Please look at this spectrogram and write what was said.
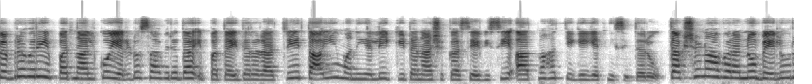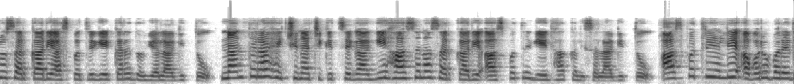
ಫೆಬ್ರವರಿ ಇಪ್ಪತ್ನಾಲ್ಕು, ಎರಡು ಸಾವಿರದ ಇಪ್ಪತ್ತೈದರ ರಾತ್ರಿ ತಾಯಿ ಮನೆಯಲ್ಲಿ ಕೀಟನಾಶಕ ಸೇವಿಸಿ ಆತ್ಮಹತ್ಯೆಗೆ ಯತ್ನಿಸಿದ್ದರು. ತಕ್ಷಣ ಅವರನ್ನು ಬೇಲೂರು ಸರ್ಕಾರಿ ಆಸ್ಪತ್ರೆಗೆ ಕರೆದೊಯ್ಯಲಾಗಿತ್ತು. ನಂತರ ಹೆಚ್ಚಿನ ಚಿಕಿತ್ಸೆಗಾಗಿ ಹಾಸನ ಸರ್ಕಾರಿ ಆಸ್ಪತ್ರೆಗೆ ದಾಖಲಿಸಲಾಗಿತ್ತು. ಆಸ್ಪತ್ರೆಯಲ್ಲಿ ಅವರು ಬರೆದ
